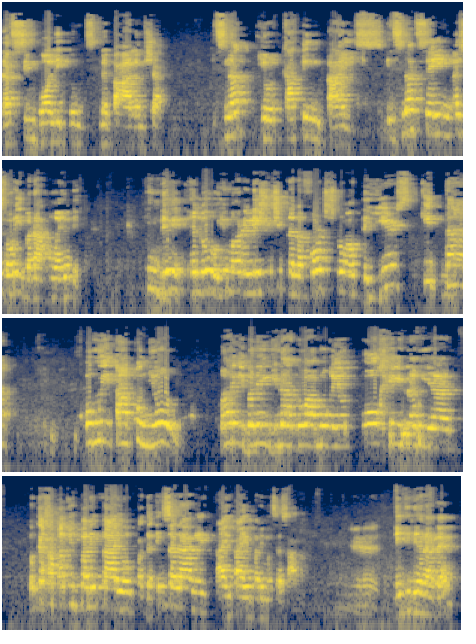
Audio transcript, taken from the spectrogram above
That's symbolic kung nagpaalam siya. It's not your cutting ties. It's not saying, ay sorry, iba na ako ngayon eh. Hindi. Hello, yung mga relationship na na-forge throughout the years, keep that. Huwag mo itapon yun. Maring iba na yung ginagawa mo ngayon, okay lang yan. Magkakapatid pa rin tayo. Pagdating sa langit, tayo-tayo pa rin magsasama. Yes. Naintindihan natin?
